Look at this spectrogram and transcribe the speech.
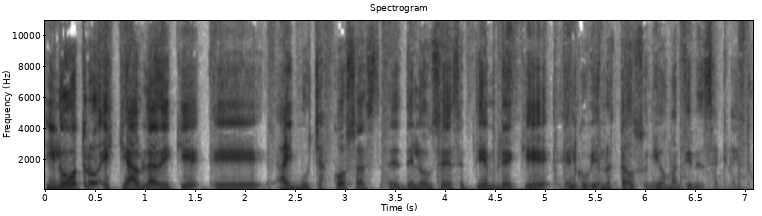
Y lo otro es que habla de que hay muchas cosas del 11 de septiembre que el gobierno de Estados Unidos mantiene en secreto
